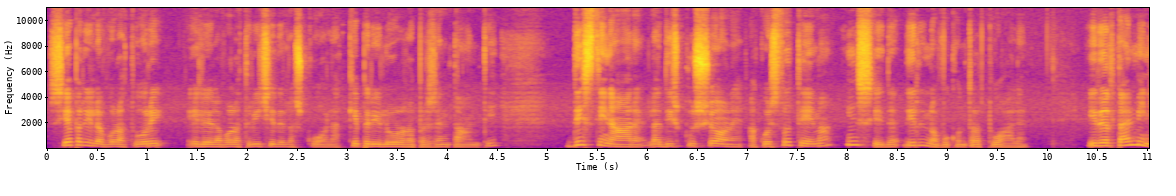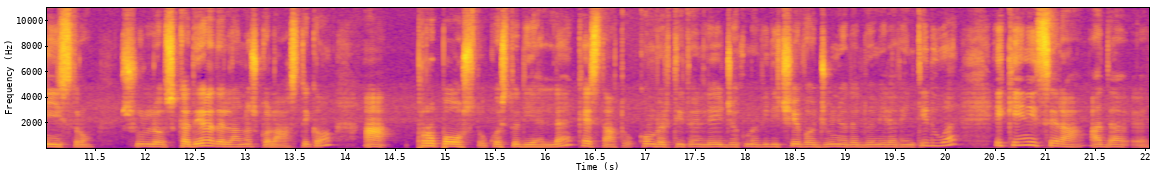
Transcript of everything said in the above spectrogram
sia per i lavoratori e le lavoratrici della scuola che per i loro rappresentanti destinare la discussione a questo tema in sede di rinnovo contrattuale. In realtà il ministro sullo scadere dell'anno scolastico ha proposto questo DL che è stato convertito in legge come vi dicevo a giugno del 2022 e che inizierà ad eh,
